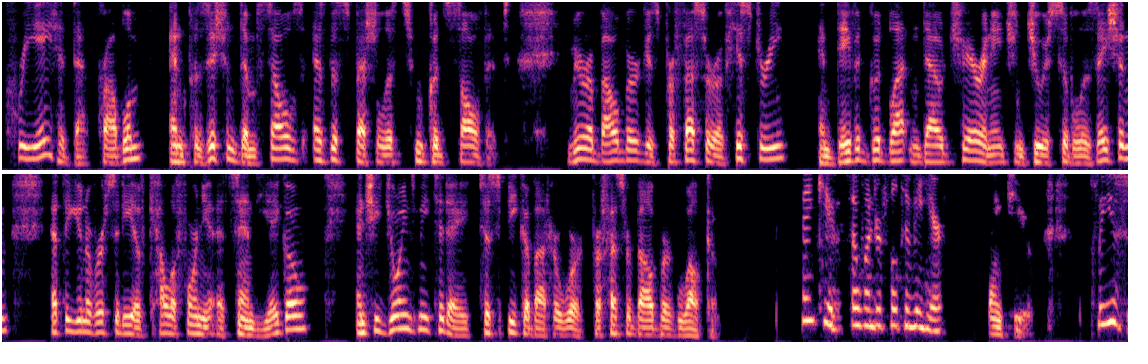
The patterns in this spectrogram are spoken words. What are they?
created that problem and positioned themselves as the specialists who could solve it. Mira Balberg is professor of history and David Goodblatt Endowed Chair in Ancient Jewish Civilization at the University of California at San Diego, and she joins me today to speak about her work. Professor Balberg, welcome. Thank you. So wonderful to be here. Thank you. Please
